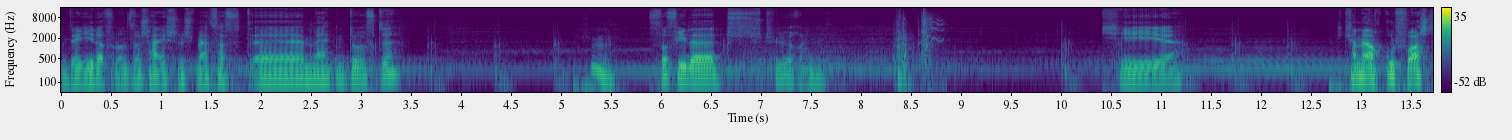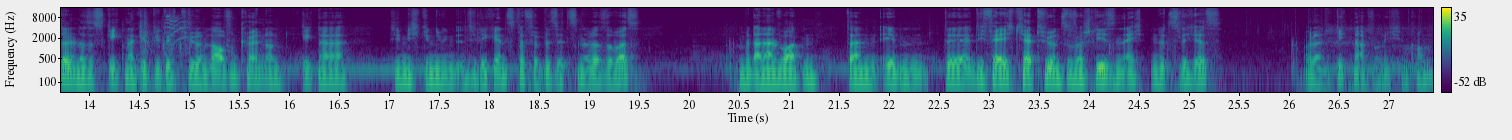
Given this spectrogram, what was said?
und der jeder von uns wahrscheinlich schon schmerzhaft äh, merken durfte. Hm. So viele Türen. Okay kann mir auch gut vorstellen, dass es Gegner gibt, die durch Türen laufen können und Gegner, die nicht genügend Intelligenz dafür besitzen oder sowas. Und mit anderen Worten, dann eben der, die Fähigkeit, Türen zu verschließen, echt nützlich ist. Weil dann Gegner einfach nicht hinkommen.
